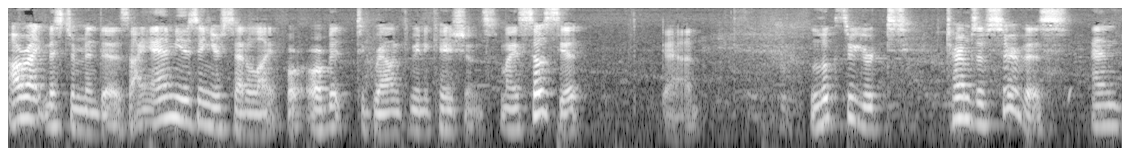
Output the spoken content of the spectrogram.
All right, Mr. Mendez, I am using your satellite for orbit to ground communications. My associate, Dad, looked through your t- terms of service and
